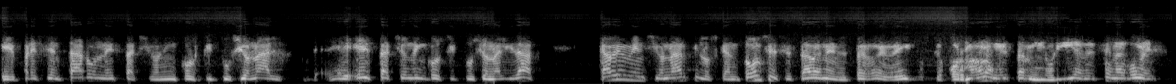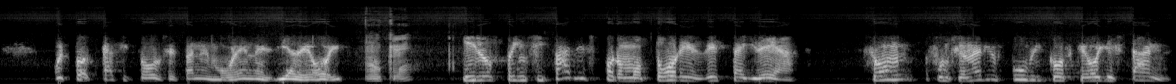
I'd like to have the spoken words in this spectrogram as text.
eh, presentaron esta acción inconstitucional, eh, esta acción de inconstitucionalidad. Cabe mencionar que los que entonces estaban en el PRD y los que formaban esta minoría de senadores, pues casi todos están en Morena el día de hoy. Okay. Y los principales promotores de esta idea son funcionarios públicos que hoy están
